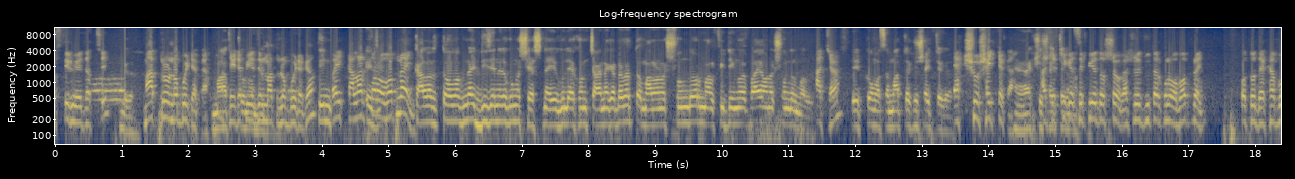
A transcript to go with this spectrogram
অস্থির হয়ে যাচ্ছে। মাত্র নব্বই টাকা। মাত্র এটা পেঁয়াজের মাত্র নব্বই টাকা। ভাই কালার করার অভাব নাই? কালার তো অভাব নাই ডিজাইনের কোনো শেষ নাই। এগুলো এখন চায়না তো মাল অনেক সুন্দর মাল ফিটিং হয়ে পায় অনেক সুন্দর মাল। আচ্ছা। রেট কম আছে মাত্র একশো ষাট টাকা। একশো ষাট টাকা? হ্যাঁ, 160 আচ্ছা ঠিক আছে প্রিয় দর্শক আসলে জুতার কোনো অভাব নাই। কত দেখাবো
